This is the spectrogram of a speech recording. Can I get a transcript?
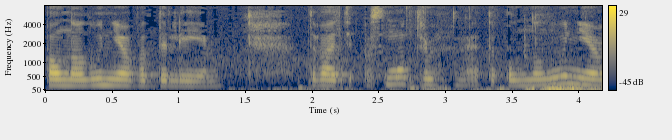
полнолуние в Водолее. Давайте посмотрим на это полнолуние.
